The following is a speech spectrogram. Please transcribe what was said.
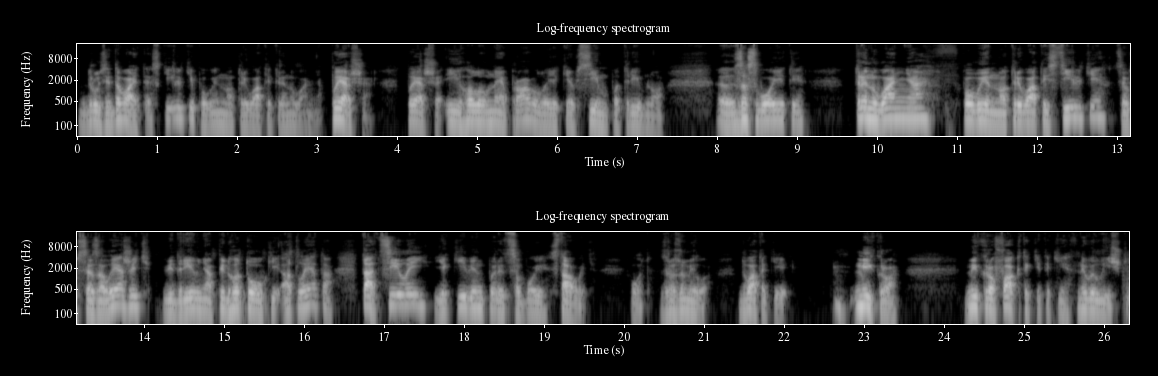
Друзі, давайте, скільки повинно тривати тренування? Перше, перше і головне правило, яке всім потрібно засвоїти. Тренування повинно тривати стільки, це все залежить від рівня підготовки атлета та цілей, які він перед собою ставить. От, зрозуміло. Два такі мікро, мікрофактики такі невеличкі.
